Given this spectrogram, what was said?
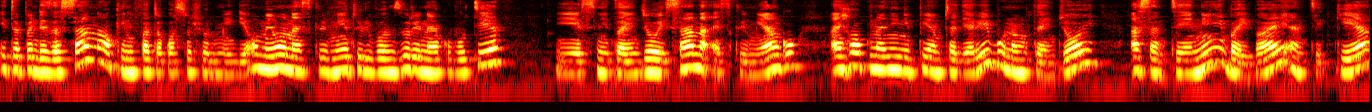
Itapendeza sana ukinifata kwa social media. Umeona ice cream yetu ilivyo nzuri na ya kuvutia? Yes, nitaenjoy sana ice cream yangu. I hope na nyinyi pia mtajaribu na mtaenjoy. Asanteni, bye bye and take care.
